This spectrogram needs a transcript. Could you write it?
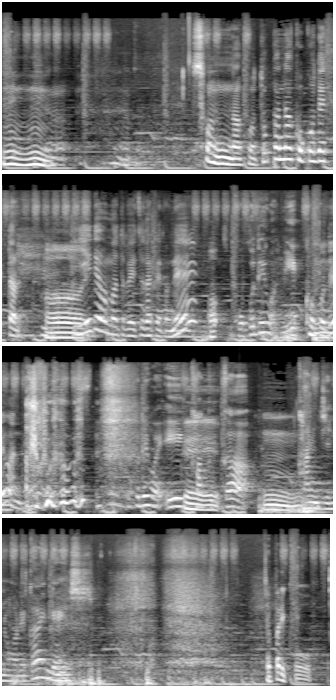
うんうん。うん。うん。そんなことかなここでって言ったら。家ではまた別だけどね。あ。ここではね。こここではね、こでは絵描くか、うん。漢字のあれかいですやっぱりこう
